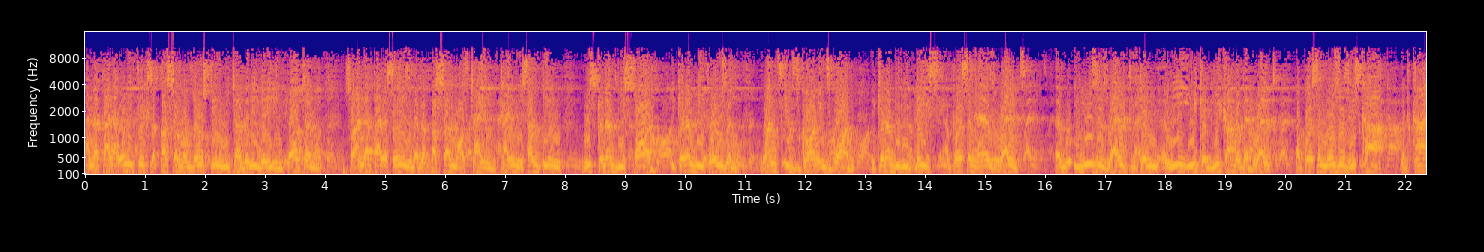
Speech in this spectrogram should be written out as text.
Allah Ta'ala only takes a qasam of those things which are very, very important. So Allah Ta'ala says, but the qasam of time, time is something which cannot be stored, it cannot be frozen. Once it's gone, it's gone. It cannot be replaced. A person has wealth, he loses wealth, he can, re, he can recover that wealth. A person loses his car, that car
